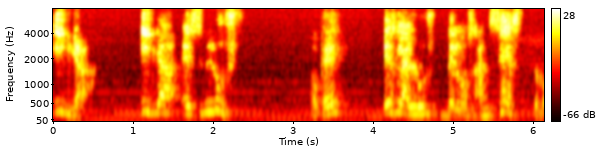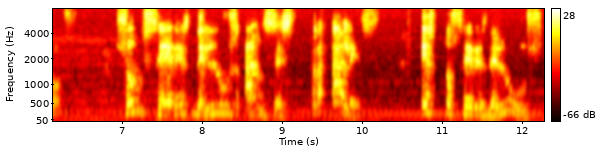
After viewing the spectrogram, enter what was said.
Illa. Illa es luz. ¿Ok? Es la luz de los ancestros. Son seres de luz ancestrales. Estos seres de luz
